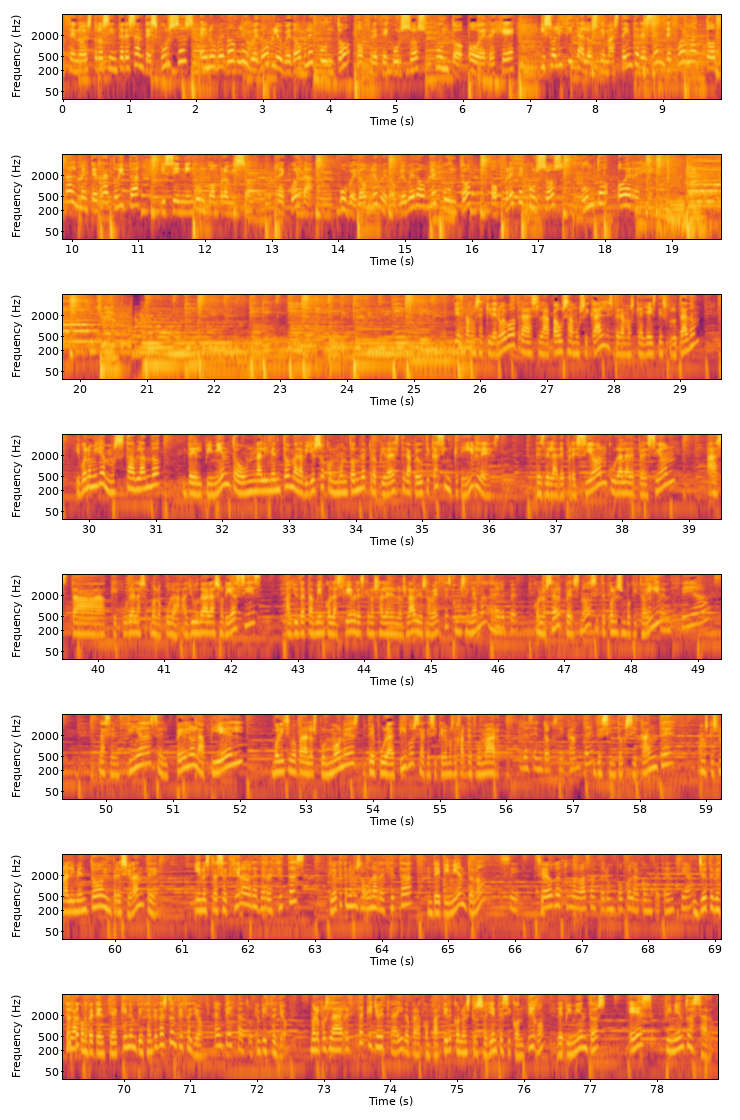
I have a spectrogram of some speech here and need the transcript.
Nuestros interesantes cursos en www.ofrececursos.org y solicita los que más te interesen de forma totalmente gratuita y sin ningún compromiso. Recuerda www.ofrececursos.org. Ya estamos aquí de nuevo tras la pausa musical, esperamos que hayáis disfrutado. Y bueno, Miriam, hemos estado hablando del pimiento, un alimento maravilloso con un montón de propiedades terapéuticas increíbles. Desde la depresión, cura la depresión, hasta que cura las, bueno, cura, ayuda a la psoriasis, ayuda también con las fiebres que nos salen en los labios a veces, ¿cómo se llama? Herpes. Con los herpes, ¿no? Si te pones un poquito ahí. Las encías, Las encías, el pelo, la piel, buenísimo para los pulmones, depurativo, o sea que si queremos dejar de fumar, desintoxicante. desintoxicante, vamos que es un alimento impresionante. Y en nuestra sección ahora de recetas, creo que tenemos alguna receta de pimiento, ¿no? Sí, creo que tú me vas a hacer un poco la competencia. Yo te voy a hacer la competencia. ¿Quién empieza? ¿Empiezas tú o empiezo yo? Empieza tú. Empiezo yo. Bueno, pues la receta que yo he traído para compartir con nuestros oyentes y contigo de pimientos es pimiento asado.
